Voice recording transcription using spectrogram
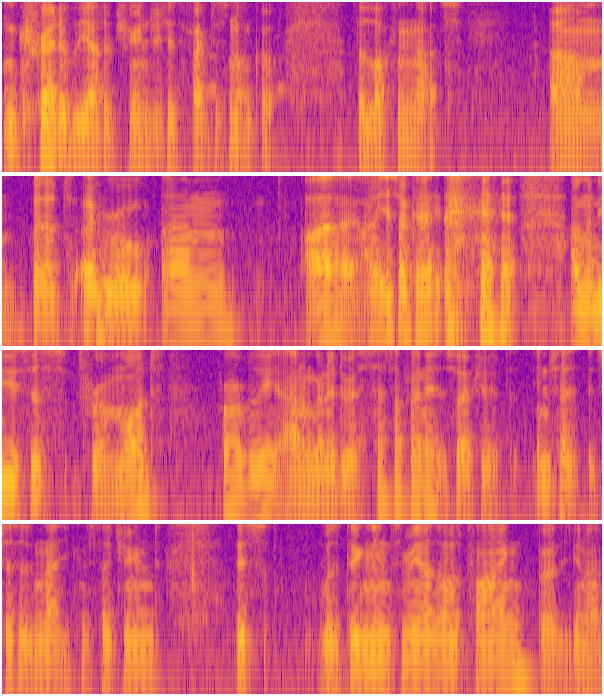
incredibly out of tune due to the fact it's not got the locking nuts. Um, but overall, um, I, I, it's okay. I'm going to use this for a mod probably and I'm going to do a setup on it so if you're inter interested in that you can stay tuned. This was digging into me as I was playing but you know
